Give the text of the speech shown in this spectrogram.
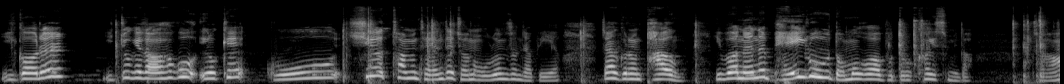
이거를 이쪽에다가 하고 이렇게 고 시읒 하면 되는데 저는 오른손잡이에요. 자, 그럼 다음 이번에는 베이로 넘어가 보도록 하겠습니다. 자,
